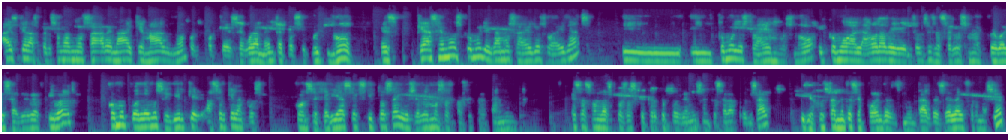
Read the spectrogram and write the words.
ah, es que las personas no saben, ay, qué mal, ¿no? Porque, porque seguramente por su culpa, no es qué hacemos, cómo llegamos a ellos o a ellas y, cómo los traemos, ¿no? Y cómo a la hora de entonces hacerles una prueba y salir activos, cómo podemos seguir que hacer que la consejería sea exitosa y los llevemos hasta su tratamiento. Esas son las cosas que creo que podríamos empezar a pensar y que justamente se pueden desmontar desde la información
